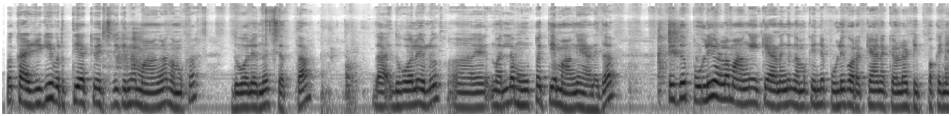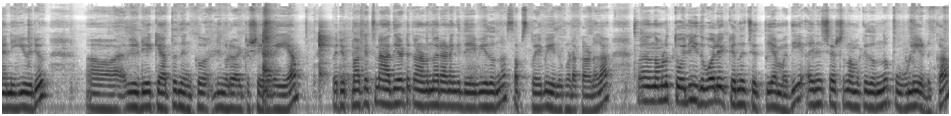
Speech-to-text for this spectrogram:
അപ്പോൾ കഴുകി വൃത്തിയാക്കി വെച്ചിരിക്കുന്ന മാങ്ങ നമുക്ക് ഇതുപോലെ ഒന്ന് ചെത്താം. ഇതുപോലെയൊരു നല്ല മൂപ്പെത്തിയ മാങ്ങയാണിത്. ഇത് പുളിയുള്ള മാങ്ങയൊക്കെ ആണെങ്കിൽ നമുക്ക് ഇതിന്റെ പുളി കുറയ്ക്കാനൊക്കെയുള്ള ടിപ്പൊക്കെ ഞാൻ ഈ ഒരു വീഡിയോയ്ക്കകത്ത് നിങ്ങൾക്ക് നിങ്ങളുമായിട്ട് ഷെയർ ചെയ്യാം. അപ്പോൾ ടിപ്പ് കിച്ചൻ ആദ്യമായിട്ട് കാണുന്നവരാണെങ്കിൽ ദയവ് ഇതൊന്ന് സബ്സ്ക്രൈബ് ചെയ്തും കൂടെ കാണുക. നമ്മൾ തൊലി ഇതുപോലെയൊക്കെ ഒന്ന് ചെത്തിയാൽ മതി. അതിനുശേഷം നമുക്കിതൊന്ന് പുളിയെടുക്കാം.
